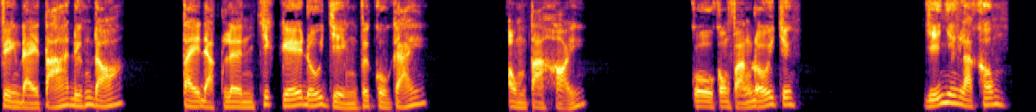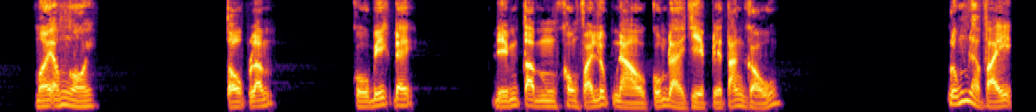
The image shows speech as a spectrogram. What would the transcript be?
viên đại tá đứng đó tay đặt lên chiếc ghế đối diện với cô gái. Ông ta hỏi cô không phản đối chứ? Dĩ nhiên là không mời ông ngồi. Tốt lắm cô biết đấy. Điểm tâm không phải lúc nào cũng là dịp để tán gẫu. Đúng là vậy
